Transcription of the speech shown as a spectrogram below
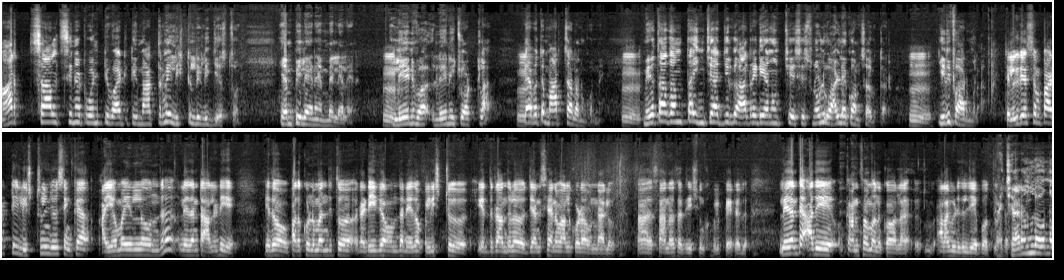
మార్చాల్సినటువంటి వాటికి మాత్రమే లిస్టులు రిలీజ్ చేస్తుంది. ఎంపీలైనా ఎమ్మెల్యేలైనా. లేని లేని చోట్ల లేకపోతే మార్చాలనుకున్నాయి. మిగతాదంతా ఇన్ఛార్జిగా ఆల్రెడీ అనౌన్స్ చేసేసిన వాళ్ళు వాళ్ళే కొనసాగుతారు. ఇది ఫార్ములా. తెలుగుదేశం పార్టీ లిస్టులను చూసి ఇంకా అయోమయంలో ఉందా? లేదంటే ఆల్రెడీ ఏదో పదకొండు మందితో రెడీగా ఉందని ఏదో ఒక లిస్ట్ ఇద్దరు అందులో జనసేన వాళ్ళు కూడా ఉన్నారు. సానా సతీష్ ఇంకొకరి పేరు లేదంటే అది కన్ఫర్మ్ అనుకోవాలా? అలా విడుదల చేయబోతున్నారు. ప్రచారంలో ఉన్న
